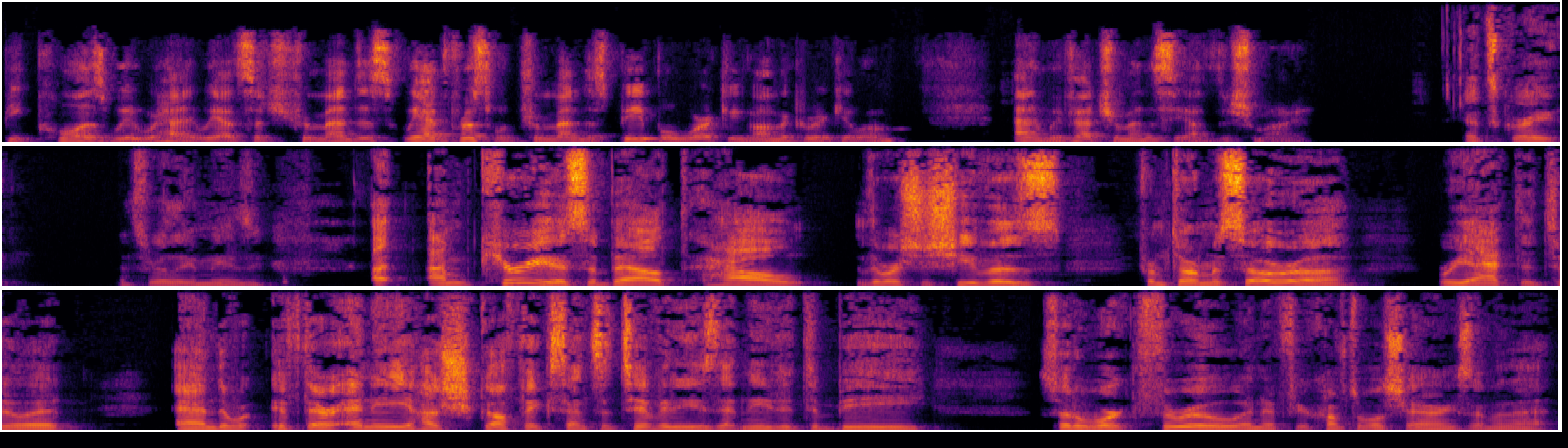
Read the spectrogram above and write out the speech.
because we were had we had such tremendous we had first of all tremendous people working on the curriculum, and we've had tremendous yad shmai. That's great. That's really amazing. I, I'm curious about how the Roshei Yeshivas from Torah Umesorah reacted to it, and if there are any hashkafic sensitivities that needed to be sort of worked through, and if you're comfortable sharing some of that.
